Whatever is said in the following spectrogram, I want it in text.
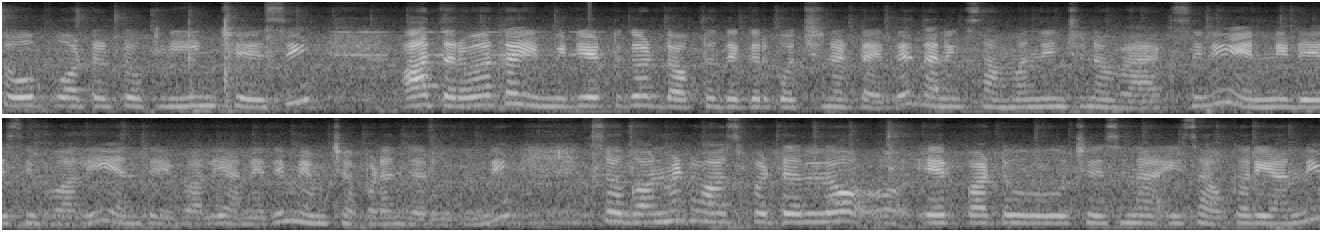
సోప్ వాటర్తో క్లీన్ చేసి ఆ తర్వాత ఇమీడియట్గా డాక్టర్ దగ్గరకు వచ్చినట్టయితే దానికి సంబంధించిన వ్యాక్సిన్ ఎన్ని డేస్ ఇవ్వాలి ఎంత ఇవ్వాలి అనేది మేము చెప్పడం జరుగుతుంది. సో గవర్నమెంట్ హాస్పిటల్లో ఏర్పాటు చేసిన ఈ సౌకర్యాన్ని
